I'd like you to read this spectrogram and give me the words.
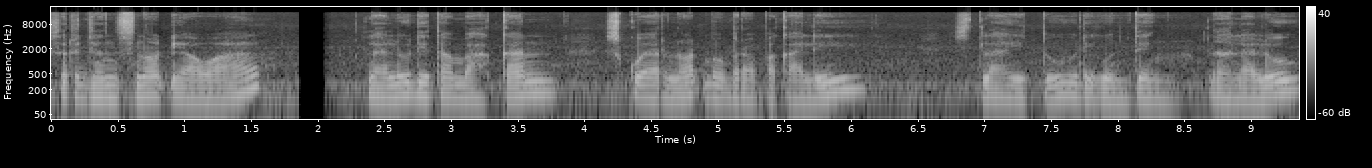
surgeon's knot di awal. Lalu ditambahkan square knot beberapa kali. Setelah itu digunting. Nah, lalu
